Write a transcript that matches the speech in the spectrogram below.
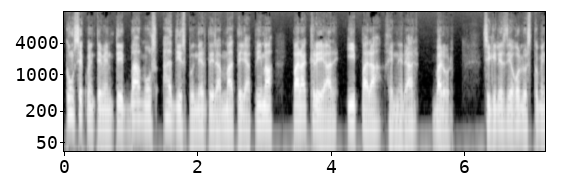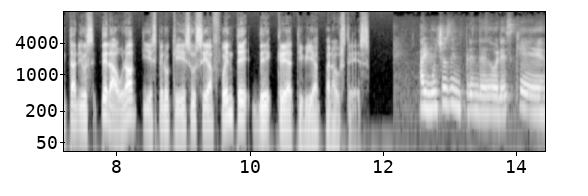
consecuentemente vamos a disponer de la materia prima para crear y para generar valor. Así que les dejo los comentarios de Laura y espero que eso sea fuente de creatividad para ustedes. Hay muchos emprendedores que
